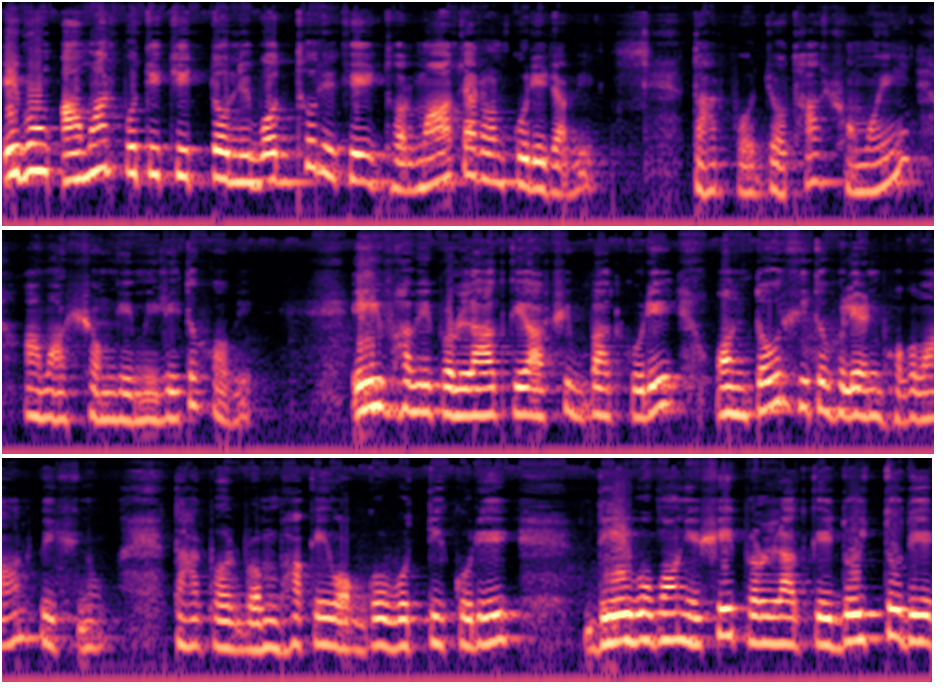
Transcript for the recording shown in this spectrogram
এবং আমার প্রতি চিত্ত নিবদ্ধ রেখে ধর্মাচরণ করে যাবে। তারপর যথা সময়ে আমার সঙ্গে মিলিত হবে। এইভাবে প্রহ্লাদকে আশীর্বাদ করে অন্তর্হিত হলেন ভগবান বিষ্ণু। তারপর ব্রহ্মাকে অগ্রবর্তী করে দেবগণ এসে প্রহ্লাদকে দৈত্যদের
